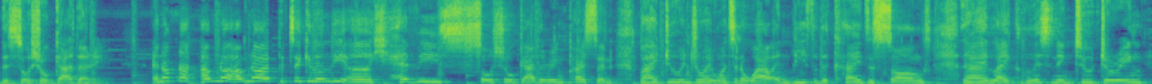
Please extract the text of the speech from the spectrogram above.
the social gathering and I'm not I'm not I'm not particularly a heavy social gathering person, but I do enjoy it once in a while. And these are the kinds of songs that I like listening to during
